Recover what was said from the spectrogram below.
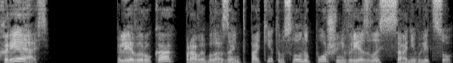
«Хрясь!» Левая рука, правая была занята пакетом, словно поршень врезалась Сане в лицо.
